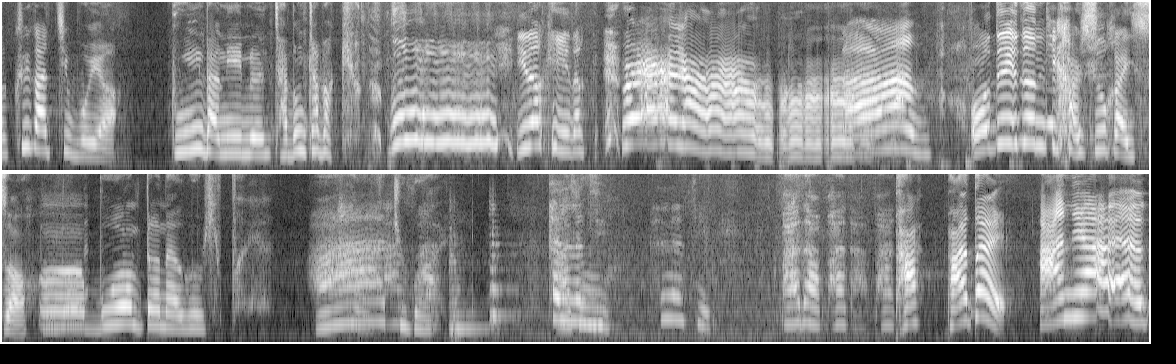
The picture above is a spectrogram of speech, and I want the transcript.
바퀴 같이 보여. 붕 다니는 자동차 바퀴. 붕! 이렇게 이렇게. 난 어디든지 갈 수가 있어. 어, 모험 떠나고 싶어요. 아, 좋아. 펠라지, 펠라지. 바다, 바다, 바다. 바, 바다에. 아니야,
